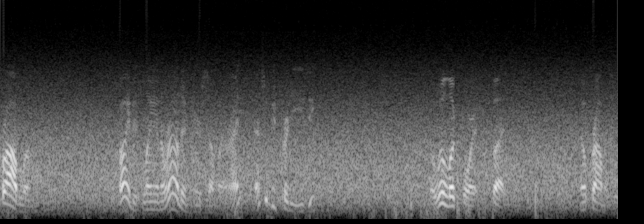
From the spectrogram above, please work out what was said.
problem to find it laying around in here somewhere, right? That should be pretty easy. Well, we'll look for it, but no promises.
